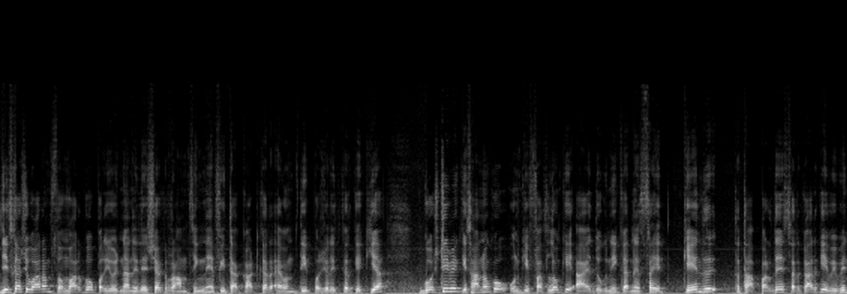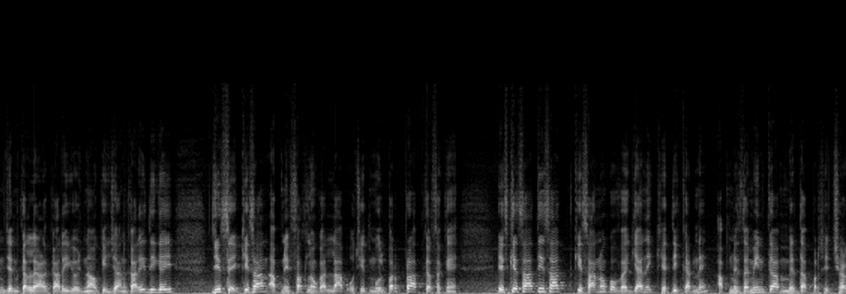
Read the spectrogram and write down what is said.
जिसका शुभारंभ सोमवार को परियोजना निदेशक राम सिंह ने फीता काटकर एवं दीप प्रज्वलित करके किया। गोष्ठी में किसानों को उनकी फ़सलों की आय दोगुनी करने सहित केंद्र तथा प्रदेश सरकार की विभिन्न जन कल्याणकारी योजनाओं की जानकारी दी गई, जिससे किसान अपनी फ़सलों का लाभ उचित मूल्य पर प्राप्त कर सकें। इसके साथ ही साथ किसानों को वैज्ञानिक खेती करने अपने ज़मीन का मृदा प्रशिक्षण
